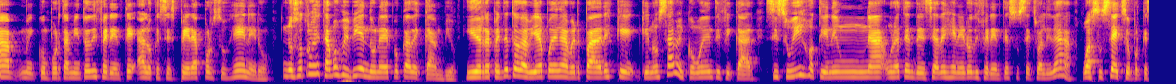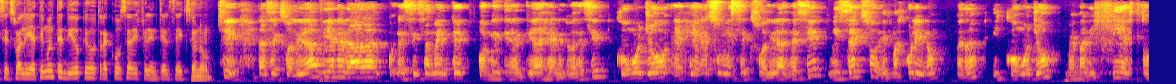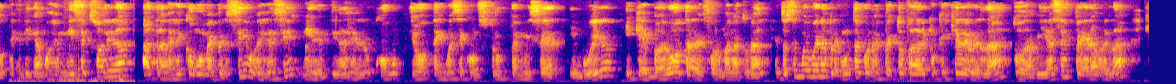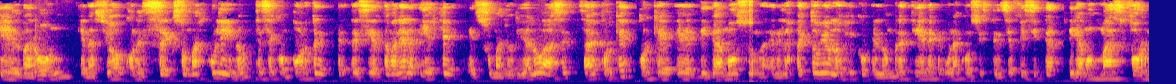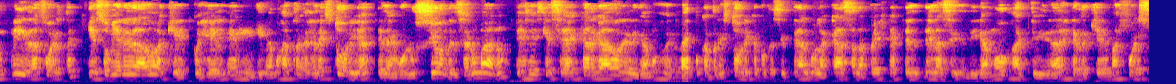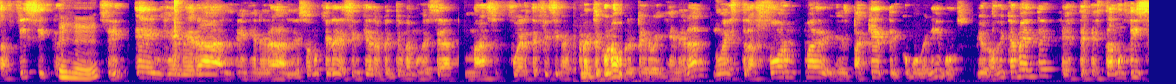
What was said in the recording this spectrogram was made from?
comportamiento diferente a lo que se espera por su género. Nosotros estamos viviendo una época de cambio y de repente todavía pueden haber padres que, que no saben cómo identificar si su hijo tiene una, una tendencia de género diferente a su sexualidad o a su sexo, porque sexualidad tengo entendido que es otra cosa diferente al sexo, ¿no? Sí, la sexualidad viene dada precisamente por mi identidad de género, es decir, cómo yo ejerzo mi sexualidad, es decir, mi sexo es masculino, ¿verdad? Y cómo yo me manifiesto, eh, digamos, en mi sexualidad a través de cómo me percibo, es decir, mi identidad de género, cómo yo tengo ese constructo en mi ser imbuido y que brota de forma natural. Entonces, muy buena pregunta con respecto a padre, porque es que de verdad todavía se espera, ¿verdad? Que el varón que nació con el sexo masculino que se comporte de cierta manera y es que en su mayoría lo hace. ¿Sabes por qué? Porque, eh, digamos, en el aspecto biológico, el hombre tiene una consistencia física digamos, más fornida, fuerte, y eso viene dado a que, pues él, en, digamos, a través de la historia, de la evolución del ser humano, es el que se ha encargado de, digamos, en la época prehistórica, por decirte algo, la caza, la pesca, de, de las, digamos, actividades que requieren más fuerza física, Ujú. ¿sí? En general, en general, eso no quiere decir que de repente una mujer sea más fuerte físicamente que un hombre, pero en general, nuestra forma, de- el paquete, como venimos biológicamente, este, estamos diseñados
